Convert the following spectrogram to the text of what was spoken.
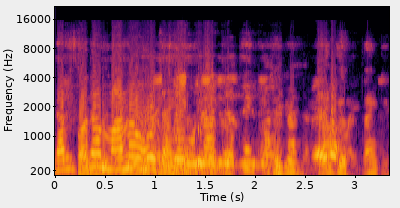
ਗੱਲ ਤੁਹਾਡਾ ਮਨ ਉਹ ਚਾਹੀਦਾ. ਠੀਕ ਹੈ ਥੈਂਕ ਯੂ ਥੈਂਕ ਯੂ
